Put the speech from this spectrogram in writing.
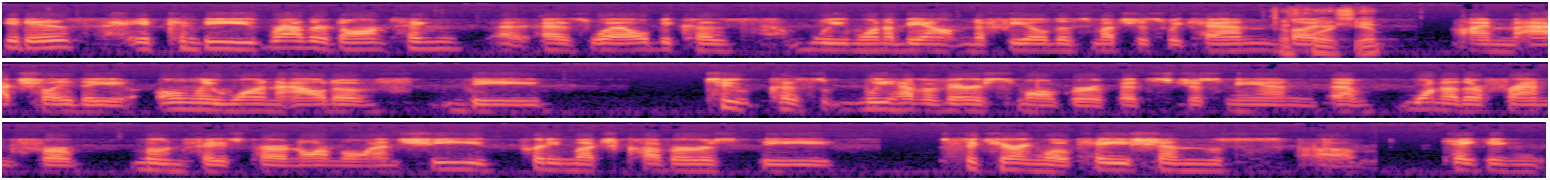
it is. It can be rather daunting uh, as well because we want to be out in the field as much as we can. Of but course, yep. I'm actually the only one out of the two because we have a very small group. It's just me and, and one other friend for Moon Phase Paranormal, and she pretty much covers the securing locations, um, taking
